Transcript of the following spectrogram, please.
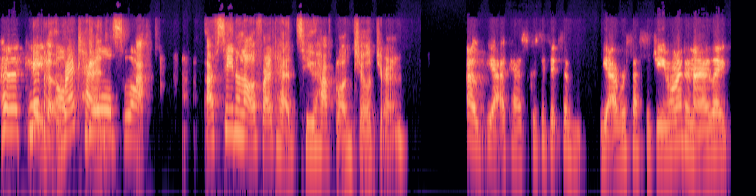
her kids but are redheads. blonde. I, I've seen a lot of redheads who have blonde children. oh yeah, okay. Because if it's a yeah recessive gene, I don't know. Like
